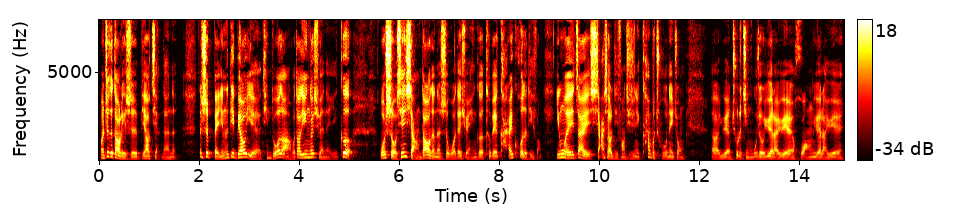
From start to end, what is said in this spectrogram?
啊，这个道理是比较简单的。但是北京的地标也挺多的啊，我到底应该选哪一个？我首先想到的呢，是我得选一个特别开阔的地方，因为在狭小的地方，其实你看不出那种，呃，远处的景物就越来越黄，越来越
